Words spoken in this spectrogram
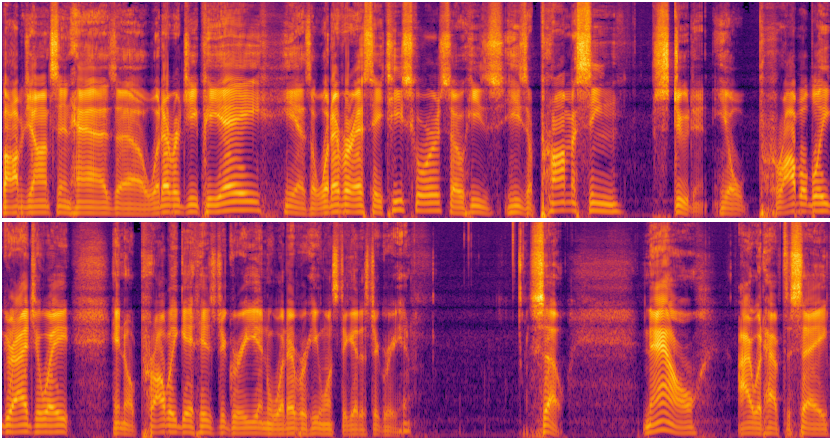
Bob Johnson has a whatever GPA, he has a whatever SAT score, so he's he's a promising student. He'll probably graduate and he'll probably get his degree in whatever he wants to get his degree in. So, now I would have to say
